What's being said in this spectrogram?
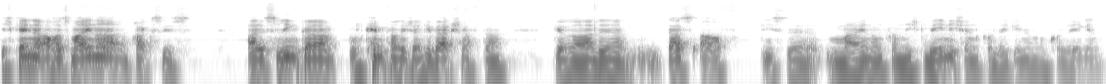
Ich kenne auch aus meiner Praxis als linker und kämpferischer Gewerkschafter gerade das auf diese Meinung von nicht wenigen Kolleginnen und Kollegen,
